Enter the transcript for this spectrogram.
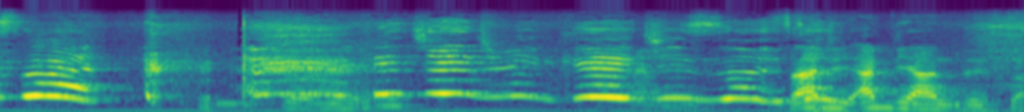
swear. He changed me, good Jesus. So how do you, how do you handle this now?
